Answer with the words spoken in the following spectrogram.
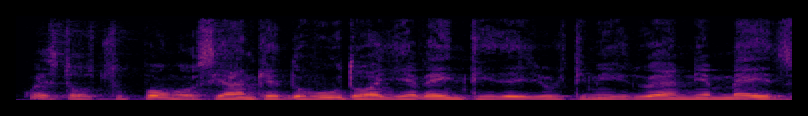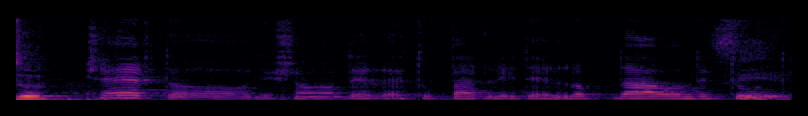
Questo suppongo sia anche dovuto agli eventi degli ultimi due anni e mezzo? Certo, diciamo, del, tu parli del lockdown, del sì. tutto.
